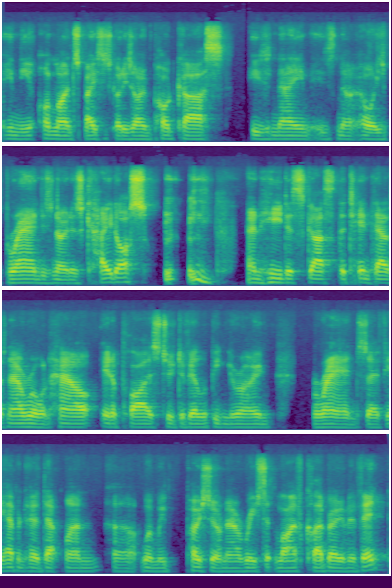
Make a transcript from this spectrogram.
in the online space. He's got his own podcast. His name is known, or his brand is known as Kados. and he discussed the 10,000 hour rule and how it applies to developing your own brand. So if you haven't heard that one, uh, when we posted on our recent live collaborative event,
